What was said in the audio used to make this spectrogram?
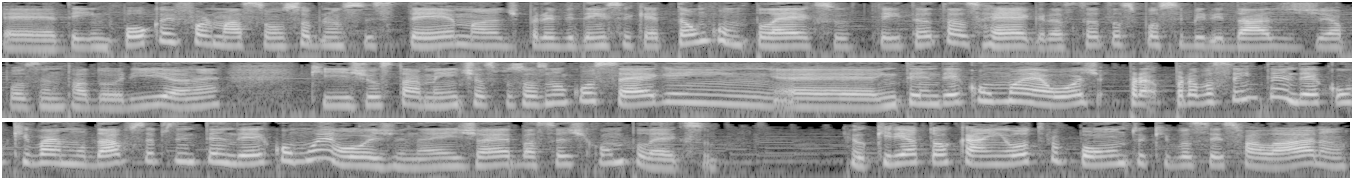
é, tem pouca informação sobre um sistema de previdência que é tão complexo, tem tantas regras, tantas possibilidades de aposentadoria, né? Que justamente as pessoas não conseguem é, entender como é hoje. Para você entender o que vai mudar, você precisa entender como é hoje, né? E já é bastante complexo. Eu queria tocar em outro ponto que vocês falaram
